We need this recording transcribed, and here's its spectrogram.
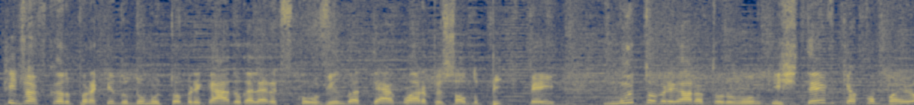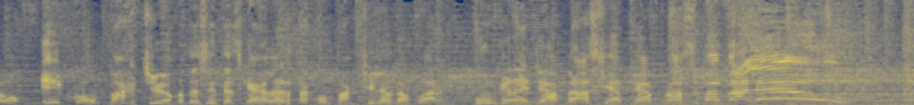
a gente vai ficando por aqui. Dudu, muito obrigado. Galera que ficou ouvindo até agora, pessoal do PicPay, muito obrigado a todo mundo que esteve, que acompanhou e compartilhou. Eu tenho certeza que a galera tá compartilhando agora. Um grande abraço e até a próxima. Valeu!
